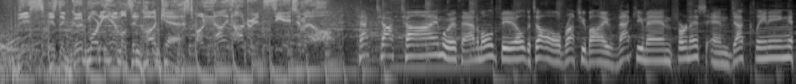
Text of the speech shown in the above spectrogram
This is the Good Morning Hamilton podcast on 900 CHML. Tech Talk Time with Adam Oldfield. It's all brought to you by Vacu-Man Furnace and Duct Cleaning.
